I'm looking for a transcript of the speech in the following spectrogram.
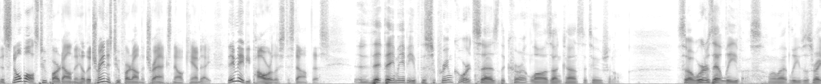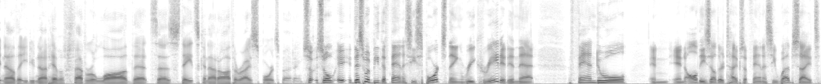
the snowball is too far down the hill. The train is too far down the tracks now, Cam. They, they may be powerless to stop this. They, they may be. If the Supreme Court says the current law is unconstitutional, so where does that leave us? Well, that leaves us right now that you do not have a federal law that says states cannot authorize sports betting. So, so it, this would be the fantasy sports thing recreated in that FanDuel and and all these other types of fantasy websites.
